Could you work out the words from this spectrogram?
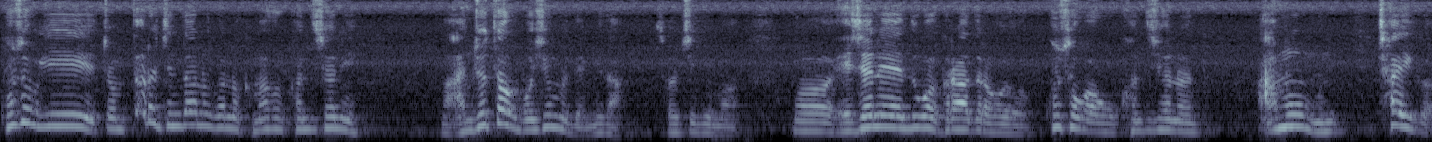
구속이 좀 떨어진다는 거는 그만큼 컨디션이 뭐안 좋다고 보시면 됩니다. 솔직히 뭐, 뭐 예전에 누가 그러더라고요. 구속하고 컨디션은 아무 문- 차이가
